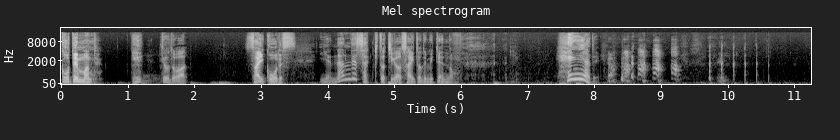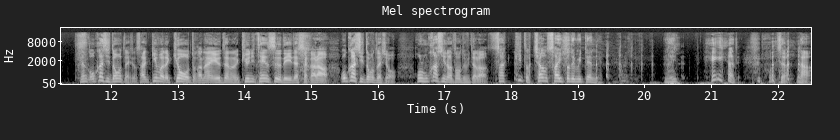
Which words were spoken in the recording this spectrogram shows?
5点満点え？ってことは？最高です。いやなんでさっきと違うサイトで見てんの？変やでなんかおかしいと思ったでしょ？さっきまで今日とか何や言うてたのに急に点数で言い出したからおかしいと思ったでしょ？俺おかしいなと思って見たらさっきとちゃうサイトで見てんねん。何？変やで。ほんとなあ。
